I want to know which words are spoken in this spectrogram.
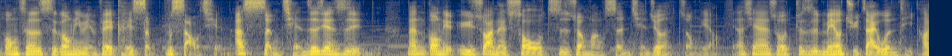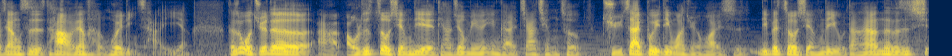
公车十公里免费可以省不少钱啊，省钱这件事，咱公里预算的收支状况省钱就很重要。那现在说就是没有举债问题，好像是他好像很会理财一样。可是我觉得啊，我是做生意的，听众朋友应该加清楚，举债不一定完全坏事。你被做先例，当然那个是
